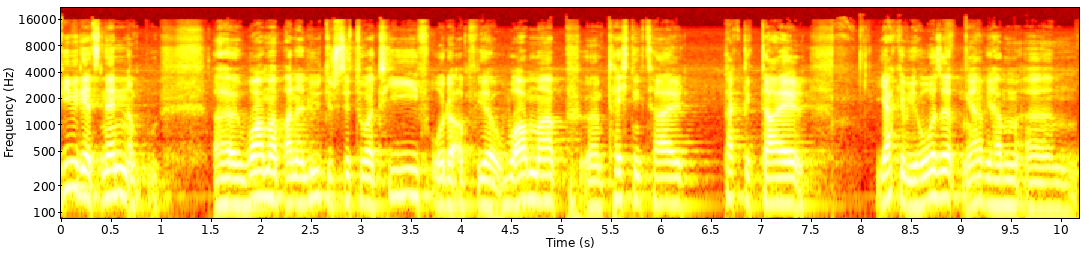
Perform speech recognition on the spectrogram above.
Wie wir die jetzt nennen, ob äh, Warm-up analytisch situativ oder ob wir Warm-up äh, Technikteil, Taktikteil, Jacke wie Hose. Ja, wir haben, ähm,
